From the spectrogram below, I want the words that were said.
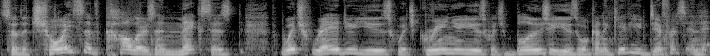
So the choice of colors and mixes, which red you use, which green you use, which blues you use, will going to give you difference in the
